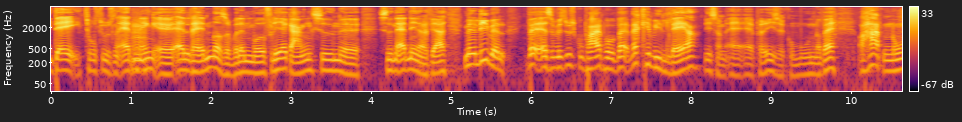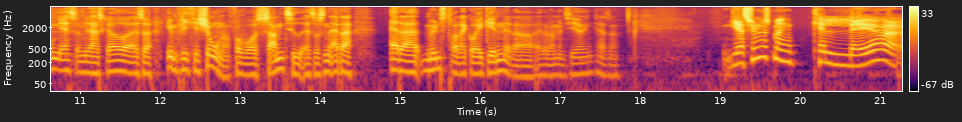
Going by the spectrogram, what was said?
i dag, 2018, Mm. ikke? Øh, alt har ændret sig på den måde flere gange siden, øh, siden 1871. Men alligevel, hvad, altså hvis du skulle pege på, hvad, hvad kan vi lære ligesom, af, af Paris og kommunen? Og, hvad, og har den nogen, ja, som jeg har skrevet, altså implikationer for vores samtid? Altså sådan, er der, er der mønstre, der går igen, eller, eller hvad man siger, ikke? Altså. Jeg synes, man kan lære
